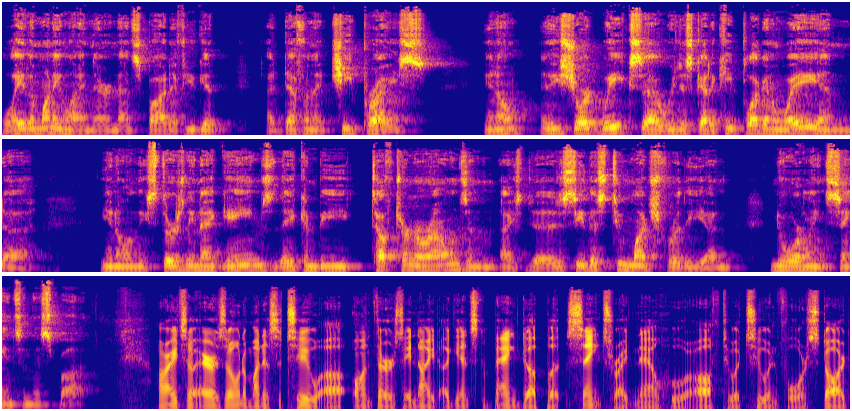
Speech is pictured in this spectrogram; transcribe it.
Lay the money line there in that spot if you get a definite cheap price you know, in these short weeks, uh, we just got to keep plugging away. And, uh, you know, in these Thursday night games, they can be tough turnarounds. And I, just see this too much for the uh, New Orleans Saints in this spot. All right, so Arizona minus a two uh, on Thursday night against the banged up uh, Saints right now, who are off to a two and four start.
